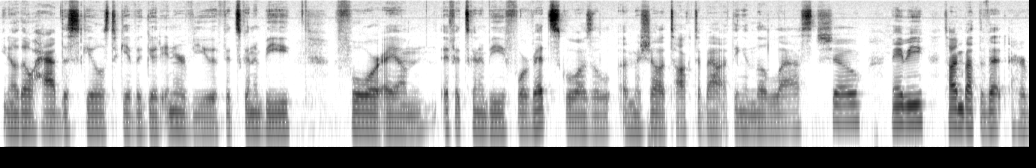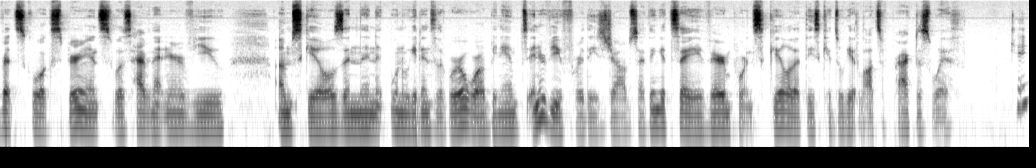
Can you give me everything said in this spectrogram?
you know, they'll have the skills to give a good interview. If it's going to be for a, um, if it's going to be for vet school, as a, a Michelle had talked about, I think in the last show, maybe talking about the vet, her vet school experience was having that interview um, skills, and then when we get into the real world, being able to interview for these jobs. So I think it's a very important skill that these kids will get lots of practice with. Okay.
